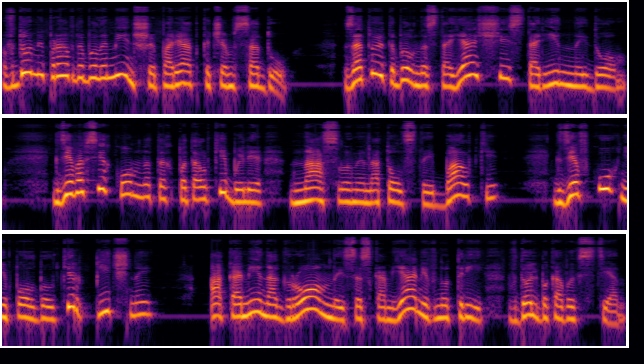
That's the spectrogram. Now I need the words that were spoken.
В доме, правда, было меньше порядка, чем в саду, зато это был настоящий старинный дом, где во всех комнатах потолки были насланы на толстые балки, где в кухне пол был кирпичный, а камин огромный, со скамьями внутри, вдоль боковых стен.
